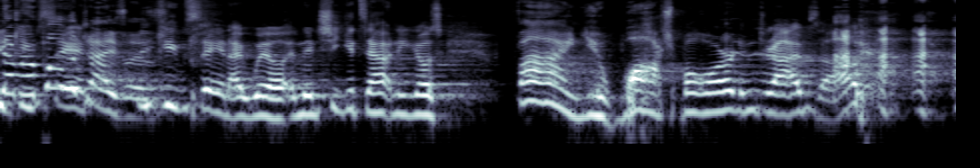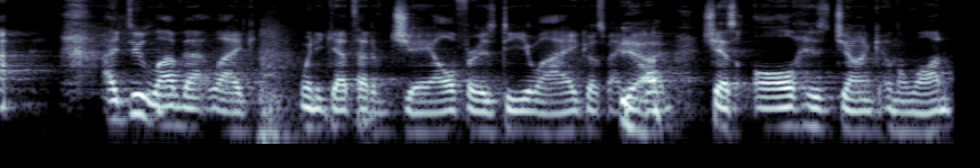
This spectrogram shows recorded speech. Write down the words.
he never keeps saying- apologizes. he keeps saying, I will. And then she gets out and he goes, fine, you washboard, and drives off. I do love that, like, when he gets out of jail for his DUI, goes back Yeah. home. She has all his junk on the lawn,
